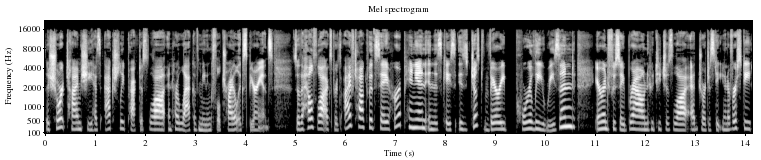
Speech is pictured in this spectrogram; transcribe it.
the short time she has actually practiced law and her lack of meaningful trial experience. So the health law experts I've talked with say her opinion in this case is just very poorly reasoned. Erin Fuse Brown, who teaches law at Georgia State University,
